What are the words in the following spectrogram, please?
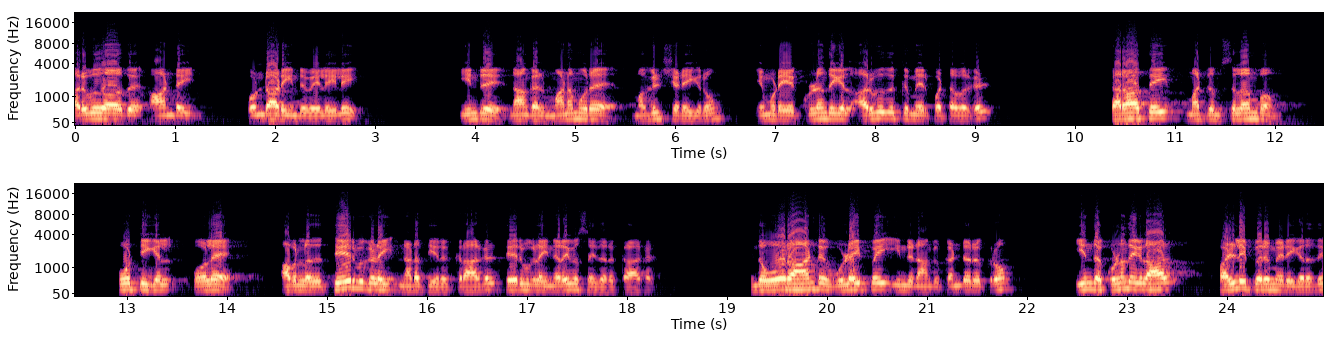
அறுபதாவது ஆண்டை கொண்டாடுகின்ற வேளையிலே இன்று நாங்கள் மனமுற மகிழ்ச்சி அடைகிறோம். எம்முடைய குழந்தைகள் அறுபதுக்கு மேற்பட்டவர்கள் கராத்தே மற்றும் சிலம்பம் போட்டிகள் போல அவர்களது தேர்வுகளை நடத்தியிருக்கிறார்கள் தேர்வுகளை நிறைவு செய்திருக்கிறார்கள். இந்த ஓராண்டு உழைப்பை இன்று நாங்கள் கண்டிருக்கிறோம். இந்த குழந்தைகளால் பள்ளி பெருமை அடைகிறது.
